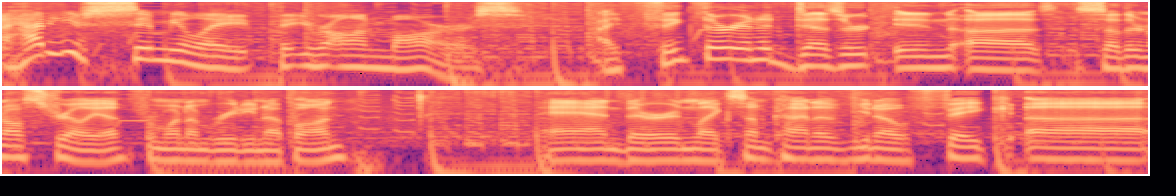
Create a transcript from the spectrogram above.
how do you simulate that you're on Mars? I think they're in a desert in uh, southern Australia, from what I'm reading up on. And they're in like some kind of, you know, fake uh,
